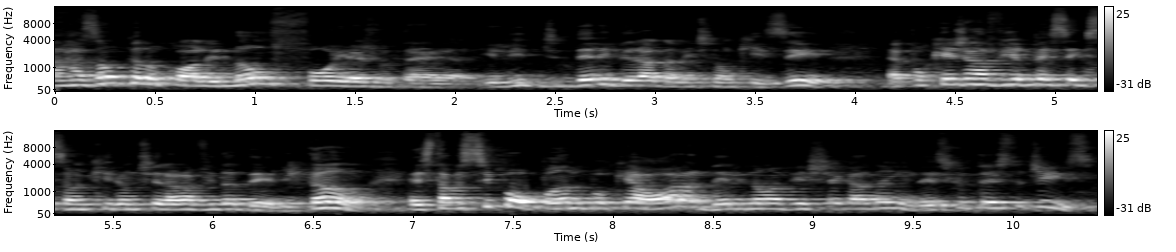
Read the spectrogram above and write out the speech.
a razão pelo qual ele não foi à Judéia e deliberadamente não quis ir é porque já havia perseguição e queriam tirar a vida dele. Então, ele estava se poupando porque a hora dele não havia chegado ainda. É isso que o texto diz.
